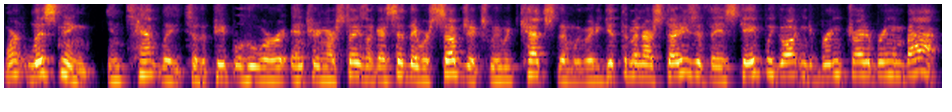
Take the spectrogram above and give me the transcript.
weren't listening intently to the people who were entering our studies. Like I said, they were subjects. We would catch them. We would get them in our studies. If they escaped, we go out and bring try to bring them back.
